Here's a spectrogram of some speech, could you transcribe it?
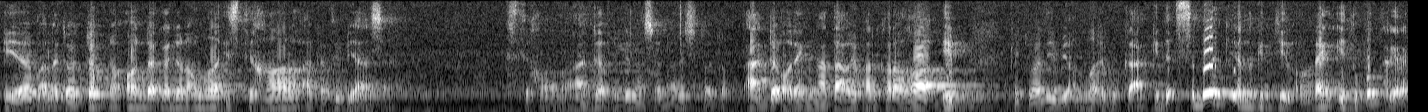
iya bala cocok onda kajian Allah istikharah akati biasa. Istikharah ada penjelasan harus cocok. Ada orang yang mengetahui perkara gaib kecuali bi Allah buka akidah. Sebagian kecil orang itu pun tak kira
